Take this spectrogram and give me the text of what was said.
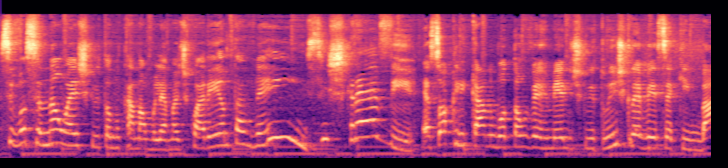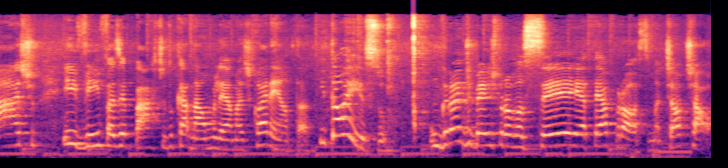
Se você não é inscrito no canal Mulher Mais de 40, vem, se inscreve. É só clicar no botão vermelho escrito inscrever-se aqui embaixo e vir fazer parte do canal Mulher Mais de 40. Então é isso. Um grande beijo para você e até a próxima. Tchau, tchau.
